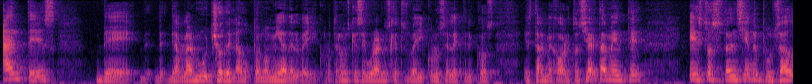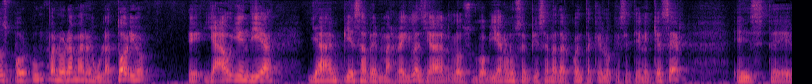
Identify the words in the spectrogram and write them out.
antes de, hablar mucho de la autonomía del vehículo. Tenemos que asegurarnos que estos vehículos eléctricos están mejor. Entonces, ciertamente, estos están siendo impulsados por un panorama regulatorio. Eh, ya hoy en día ya empieza a haber más reglas, ya los gobiernos empiezan a dar cuenta qué es lo que se tiene que hacer. Este,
